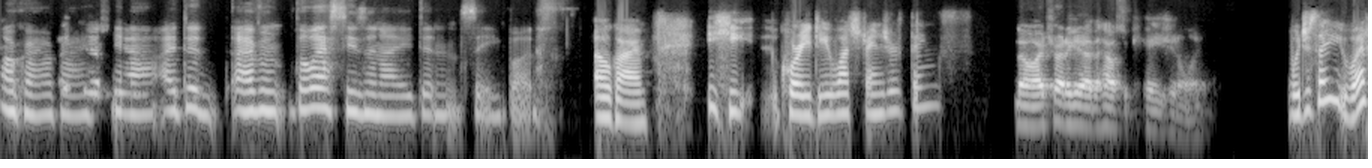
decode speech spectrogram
Okay. Okay. Yeah, I did. I haven't. The last season I didn't see, but. Okay. He Corey, do you watch Stranger Things? No, I try to get out of the house occasionally. Would you say you would?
